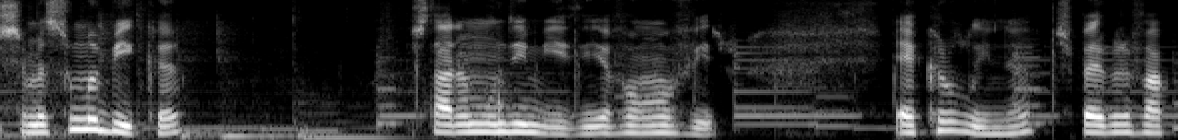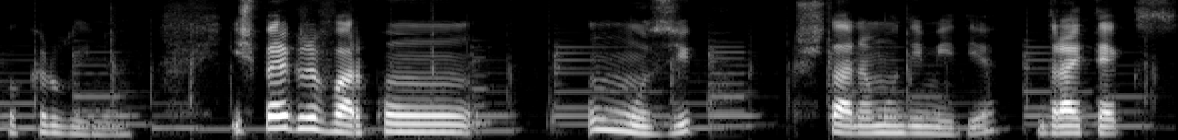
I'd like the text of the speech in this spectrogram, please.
Chama-se Uma Bica. Está no Mundo e Mídia, vão ouvir. É a Carolina. Espero gravar com a Carolina. E espero gravar com um músico que está na Mundo e Mídia, Drytex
